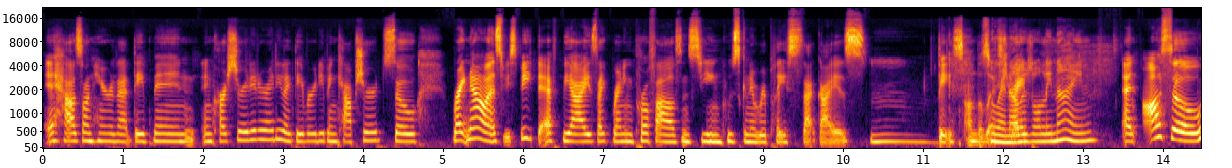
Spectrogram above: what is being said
it has on here that they've been incarcerated already, like they've already been captured. So right now, as we speak, the FBI is like running profiles and seeing who's going to replace that guy's mm. face on the So list. right now right? there's only nine. And also,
